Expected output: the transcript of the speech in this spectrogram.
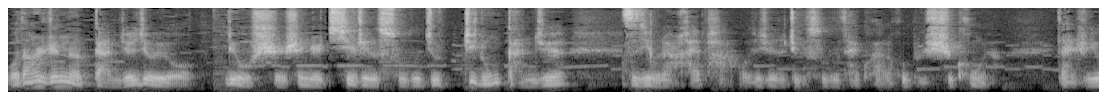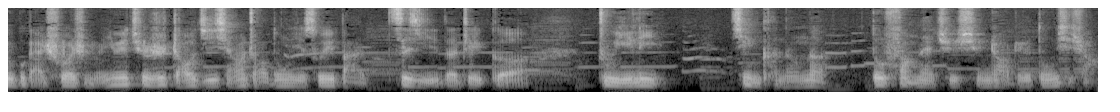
我当时真的感觉就有六十甚至七十这个速度，就这种感觉，自己有点害怕。我就觉得这个速度太快了，会不会失控呀？但是又不敢说什么，因为确实着急想要找东西，所以把自己的这个注意力尽可能的都放在去寻找这个东西上，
